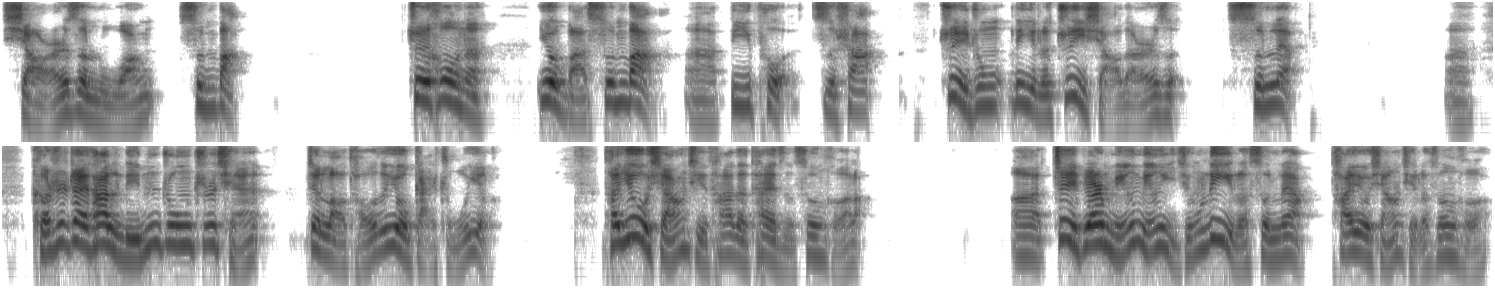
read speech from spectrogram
小儿子鲁王孙霸，最后呢，又把孙霸啊逼迫自杀，最终立了最小的儿子。孙亮，啊，可是，在他临终之前，这老头子又改主意了，他又想起他的太子孙和了。啊，这边明明已经立了孙亮，他又想起了孙和。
